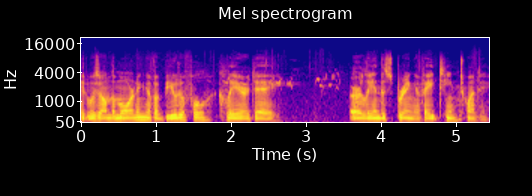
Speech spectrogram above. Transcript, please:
It was on the morning of a beautiful, clear day, early in the spring of 1820.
